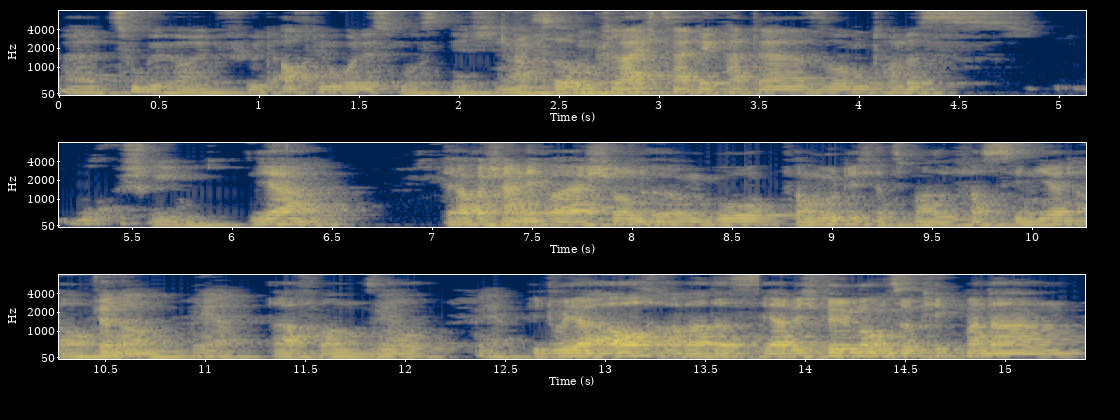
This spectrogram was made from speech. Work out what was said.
äh, zugehörig fühlt, auch dem Buddhismus nicht. Ach so. Und gleichzeitig hat er so ein tolles Buch geschrieben. Ja. Ja, wahrscheinlich war er schon irgendwo, vermute ich jetzt mal so fasziniert auch Genau, ja. davon, so Ja, ja. wie du ja auch, aber das, ja, durch Filme und so kriegt man da ein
